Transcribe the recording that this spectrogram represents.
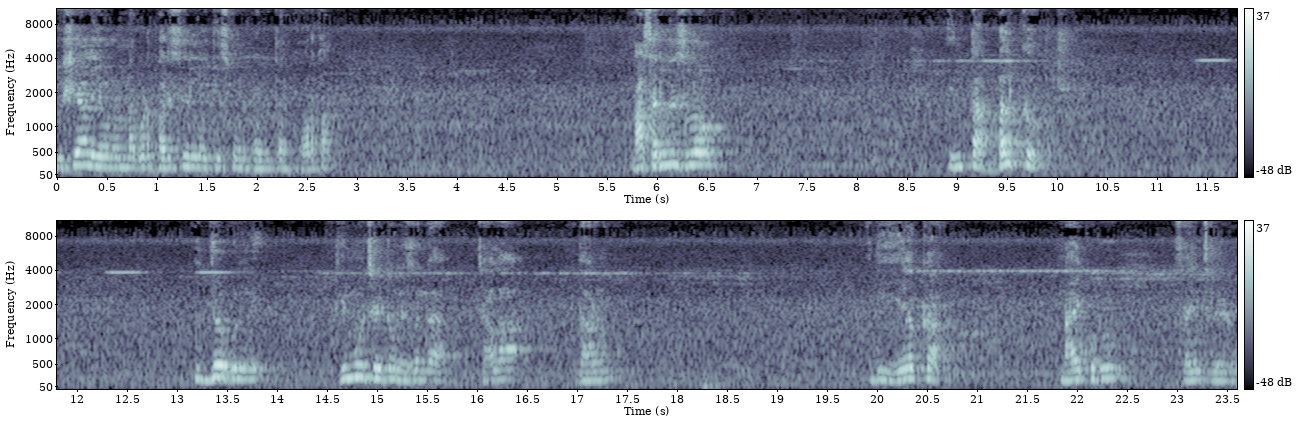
విషయాలు ఏమైనా ఉన్నా కూడా పరిశీలనలో తీసుకుని ప్రభుత్వాన్ని కోరతాం. నా సర్వీస్లో ఇంత బల్క్ ఉద్యోగుల్ని రిమూవ్ చేయటం నిజంగా చాలా దారుణం. ఇది ఏ ఒక్క నాయకుడు సహించలేడు.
